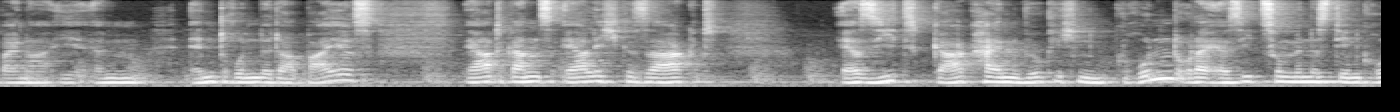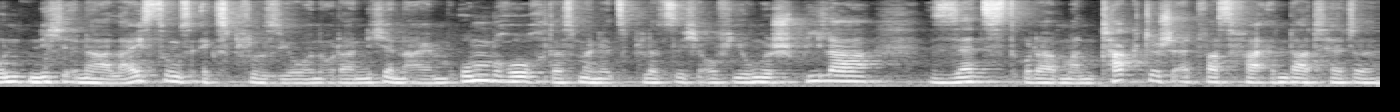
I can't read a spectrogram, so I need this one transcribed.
bei einer EM-Endrunde dabei ist. Er hat ganz ehrlich gesagt, er sieht gar keinen wirklichen Grund oder er sieht zumindest den Grund nicht in einer Leistungsexplosion oder nicht in einem Umbruch, dass man jetzt plötzlich auf junge Spieler setzt oder man taktisch etwas verändert hätte.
